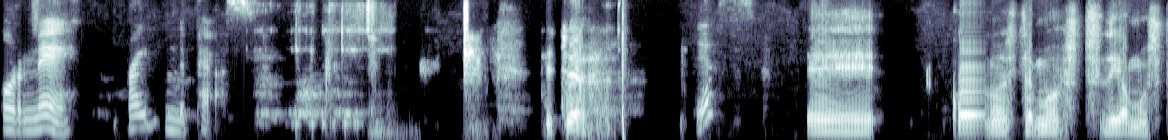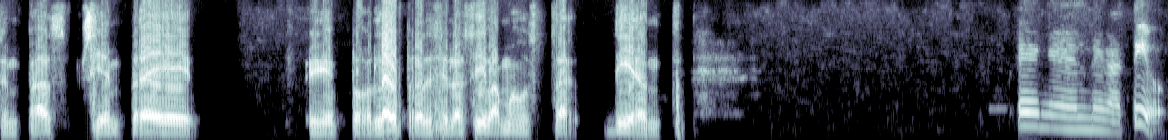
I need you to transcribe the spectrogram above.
horné, right, in the past. Teacher, Yes? eh, cuando estemos, digamos, en paz, siempre, eh, por ley, por decirlo así, vamos a usar didn't. En el negativo.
